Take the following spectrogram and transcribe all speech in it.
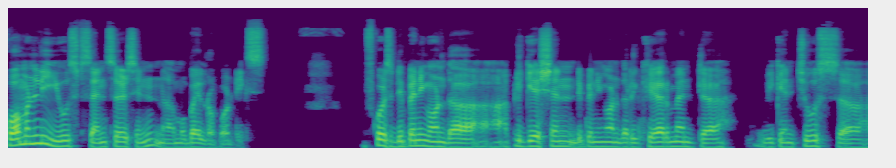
commonly used sensors in uh, mobile robotics. Of course, depending on the application, depending on the requirement, uh, we can choose uh,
